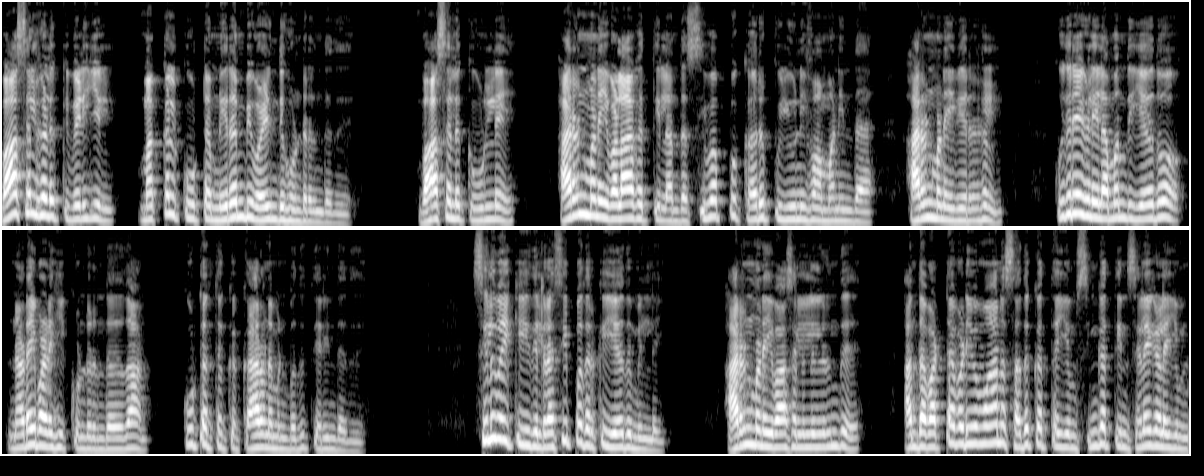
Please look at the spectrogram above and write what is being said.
வாசல்களுக்கு வெளியில் மக்கள் கூட்டம் நிரம்பி வழிந்து கொண்டிருந்தது. வாசலுக்கு உள்ளே அரண்மனை வளாகத்தில் அந்த சிவப்பு கருப்பு யூனிஃபார்ம் அணிந்த அரண்மனை வீரர்கள் குதிரைகளில் அமர்ந்து ஏதோ நடைபழகி கொண்டிருந்ததுதான் கூட்டத்துக்கு காரணம் என்பது தெரிந்தது. சிலுவைக்கு இதில் ரசிப்பதற்கு ஏதுமில்லை. அரண்மனை வாசலிலிருந்து அந்த வட்ட வடிவமான சதுக்கத்தையும் சிங்கத்தின் சிலைகளையும்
